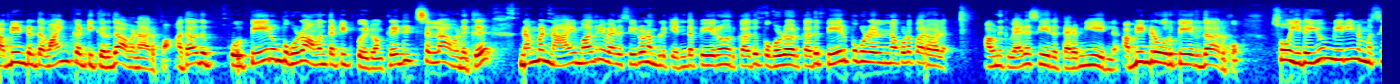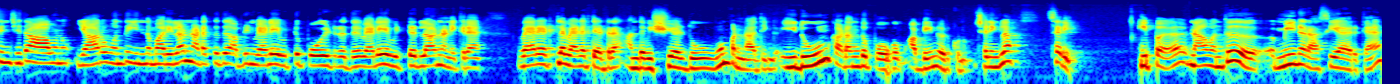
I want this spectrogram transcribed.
அப்படின்றத வாங்கி கட்டிக்கிறது அவனாக இருப்பான். அதாவது ஒரு பேரும் புகழும் அவன் தட்டிட்டு போயிடுவான். கிரெடிட்ஸ் எல்லாம் அவனுக்கு நம்ம நாய் மாதிரி வேலை செய்கிறோம் நம்மளுக்கு எந்த பேரும் இருக்காது புகழும் இருக்காது. பேர் புகழல்னா கூட பரவாயில்ல. அவனுக்கு வேலை செய்கிற திறமையே இல்லை. அப்படின்ற ஒரு பேர் தான் இருக்கும். ஸோ இதையும் மீறி நம்ம செஞ்சு தான் ஆகணும். யாரும் வந்து இந்த மாதிரிலாம் நடக்குது அப்படின்னு வேலையை விட்டு போயிடுறது வேலையை விட்டுடலான்னு நினைக்கிறேன். வேற இடத்துல வேலை தேடுற அந்த விஷயம் எதுவும் பண்ணாதீங்க. இதுவும் கடந்து போகும் அப்படின்னு இருக்கணும். சரிங்களா? சரி. இப்போ நான் வந்து மீன ராசியாக இருக்கேன்.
